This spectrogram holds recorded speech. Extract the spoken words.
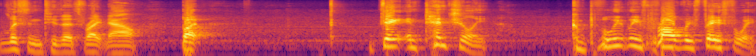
listen to this right now. But they intentionally, completely, probably faithfully,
